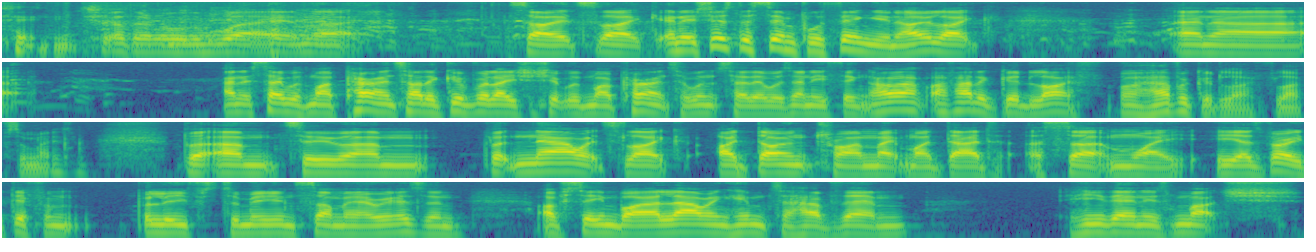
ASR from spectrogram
hitting each other all the way, and like so it's like, and it's just a simple thing, you know, like, and uh, and it's same with my parents. I had a good relationship with my parents. I wouldn't say there was anything. Oh, I've, I've had a good life. I have a good life. Life's amazing, but um, to um, but now it's like I don't try and make my dad a certain way. He has very different beliefs to me in some areas, and I've seen by allowing him to have them, he then is much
